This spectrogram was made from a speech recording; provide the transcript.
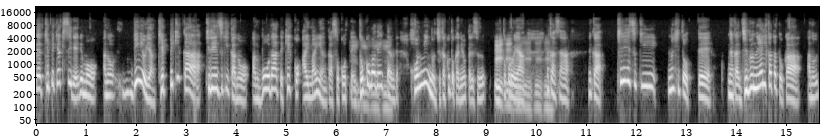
いや潔癖はきついで、でも、あの、微妙やん。潔癖か、綺麗好きかの、あの、ボーダーって結構曖昧やんか、そこって。どこまでいったらみたいな。本人の自覚とかによったりする。ところやんだからさ、なんか、綺麗好きの人って、なんか自分のやり方とか、あの、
